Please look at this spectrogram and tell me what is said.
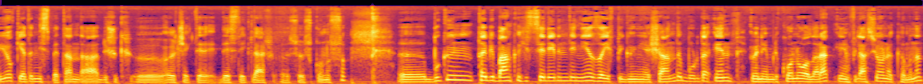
yok ya da nispeten daha düşük ölçekte destekler söz konusu. bugün tabi banka hisselerinde niye zayıf bir gün yaşandı? Burada en önemli konu olarak enflasyon rakamının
